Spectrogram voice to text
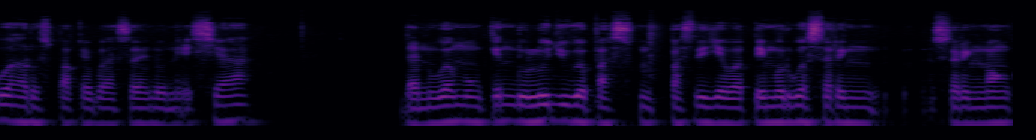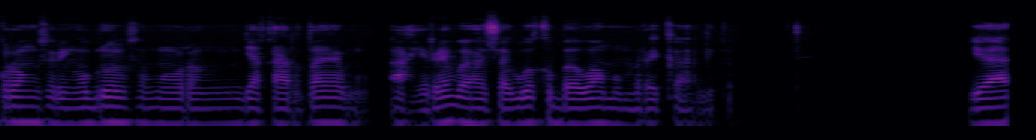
gua harus pakai bahasa Indonesia dan gua mungkin dulu juga pas pas di Jawa Timur gua sering sering nongkrong sering ngobrol sama orang Jakarta ya akhirnya bahasa gua ke bawah sama mereka gitu. Ya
